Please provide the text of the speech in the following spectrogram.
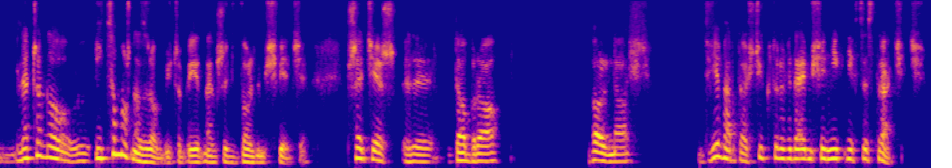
dlaczego i co można zrobić, żeby jednak żyć w wolnym świecie. Przecież y, dobro, wolność, dwie wartości, które wydaje mi się nikt nie chce stracić.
